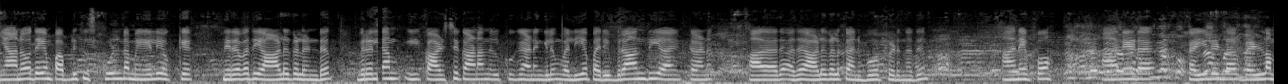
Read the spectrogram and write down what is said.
ജ്ഞാനോദയം പബ്ലിക് സ്കൂളിന്റെ മേലെയൊക്കെ നിരവധി ആളുകളുണ്ട്. ഇവരെല്ലാം ഈ കാഴ്ച കാണാൻ നിൽക്കുകയാണെങ്കിലും വലിയ പരിഭ്രാന്തിയായിട്ടാണ് അത് ആളുകൾക്ക് അനുഭവപ്പെടുന്നത്. ആനയിപ്പോൾ ആനയുടെ കയ്യിലുള്ള വെള്ളം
